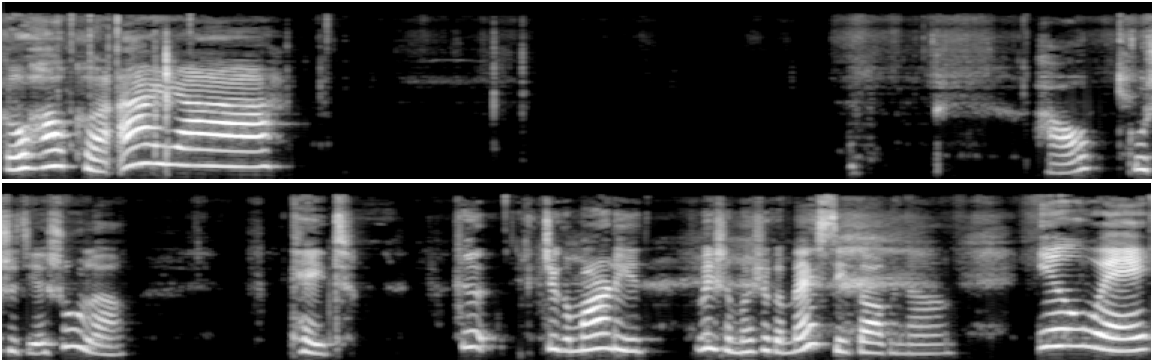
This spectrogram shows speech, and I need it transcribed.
狗好可爱呀！好，故事结束了。Kate， 这这个 Marley 为什么是个 messy dog 呢？因为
